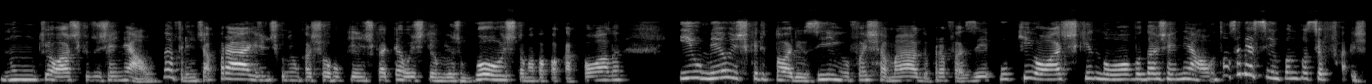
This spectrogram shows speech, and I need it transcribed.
num quiosque do Genial, na frente à praia, a gente comia um cachorro quente que até hoje tem o mesmo gosto, tomava Coca-Cola, e o meu escritóriozinho foi chamado para fazer o quiosque novo da Genial. Então, sabe assim, quando você faz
